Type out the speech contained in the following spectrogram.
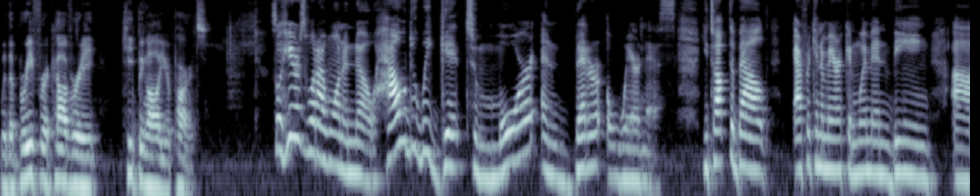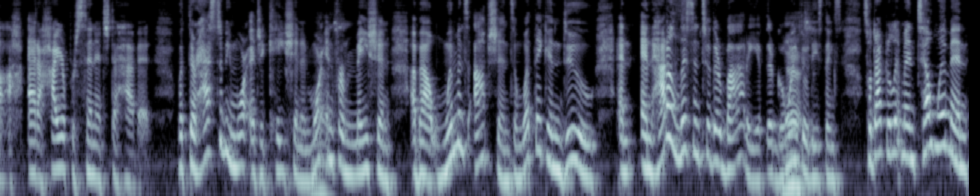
with a brief recovery, keeping all your parts. So here's what I want to know. How do we get to more and better awareness? You talked about African American women being uh, at a higher percentage to have it, but there has to be more education and more Yes. information about women's options and what they can do and, and how to listen to their body if they're going Yes. through these things. So, Dr. Lipman, tell women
